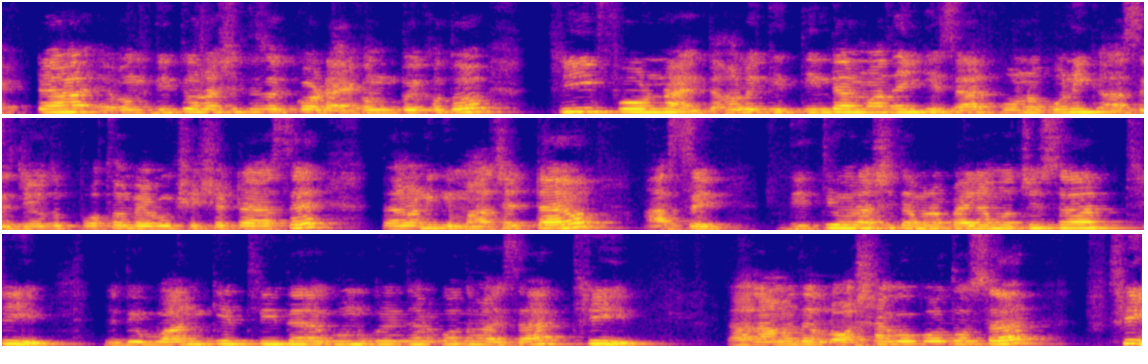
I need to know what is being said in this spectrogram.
একটা এবং দ্বিতীয় রাশিতে স্যার কটা? এখন দেখো তো থ্রি ফোর নাইন তাহলে কি তিনটার মাথায় কি স্যার পৌনপণিক আছে? যেহেতু প্রথম এবং শেষেরটা আছে, তার মানে কি মাঝেরটাও আছে। দ্বিতীয় রাশিতে আমরা পাইলাম হচ্ছে স্যার থ্রি যদি ওয়ান কে থ্রি দ্বারা গুণ করি, তাহলে কত হয় স্যার? থ্রি তাহলে আমাদের লসাগো কত স্যার? থ্রি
